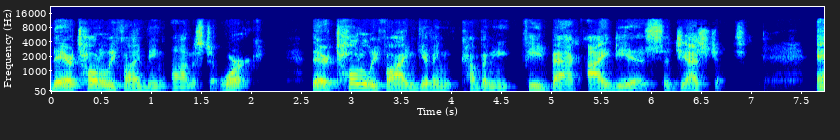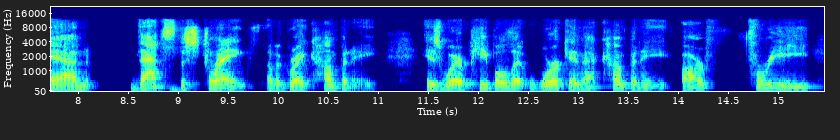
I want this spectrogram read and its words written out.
they are totally fine being honest at work. They're totally fine giving company feedback, ideas, suggestions. And that's the strength of a great company is where people that work in that company are free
